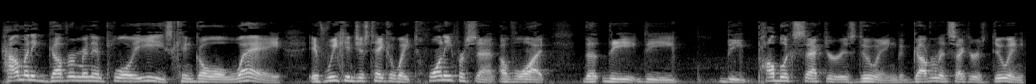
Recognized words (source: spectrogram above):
how many government employees can go away if we can just take away 20% of what the, the, the, the public sector is doing, the government sector is doing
